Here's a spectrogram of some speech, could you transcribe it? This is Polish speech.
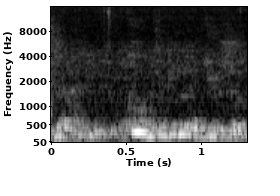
куда было движется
